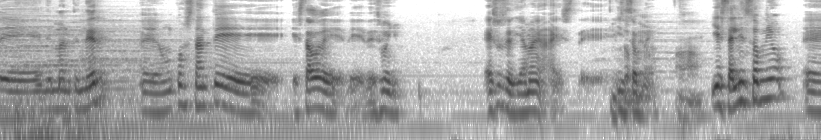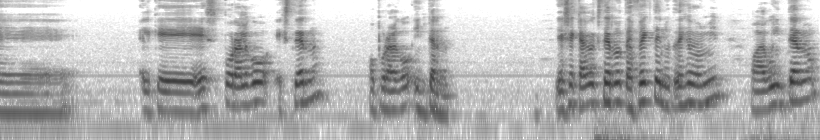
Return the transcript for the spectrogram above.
eh, de mantener eh, un constante estado de, de- de sueño. Eso se le llama este, insomnio. Ajá. Y está el insomnio, eh, el que es por algo externo o por algo interno. Ya sea que algo externo te afecte y no te deje dormir, o algo interno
